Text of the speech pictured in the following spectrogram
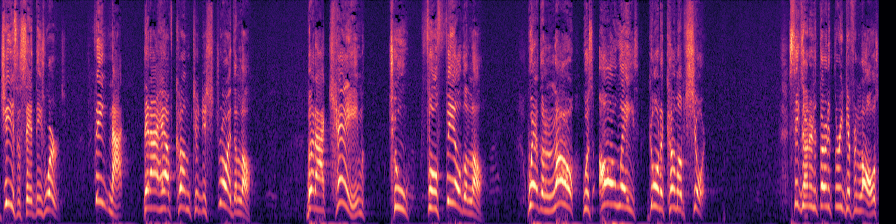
Jesus said these words Think not that I have come to destroy the law, but I came to fulfill the law. Where the law was always going to come up short. 633 different laws,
